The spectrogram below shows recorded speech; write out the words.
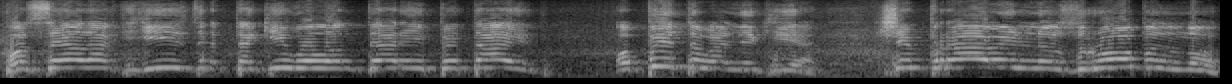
По селах їздять такі волонтери і питають, опитувальник є, чи правильно зроблено,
